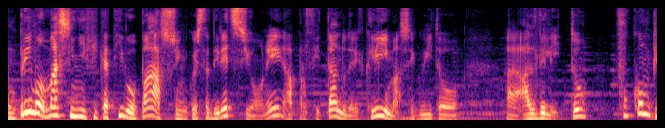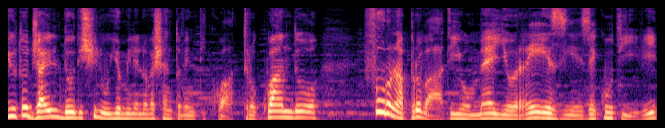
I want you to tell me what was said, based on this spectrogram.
Un primo ma significativo passo in questa direzione, approfittando del clima seguito uh, al delitto, fu compiuto già il 12 luglio 1924, quando furono approvati, o meglio resi esecutivi,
